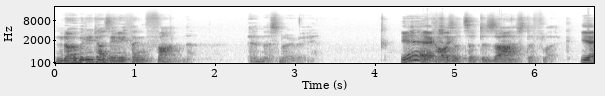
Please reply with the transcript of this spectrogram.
nobody does anything fun in this movie yeah, because actually. it's a disaster flick, Yeah,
